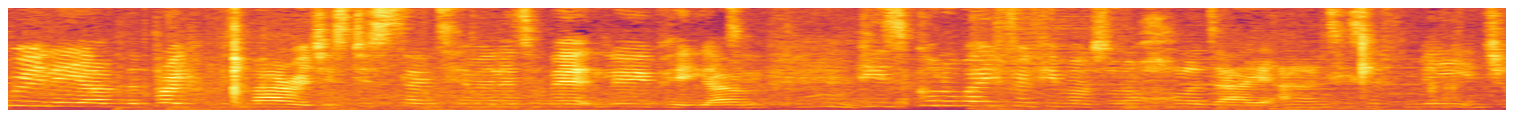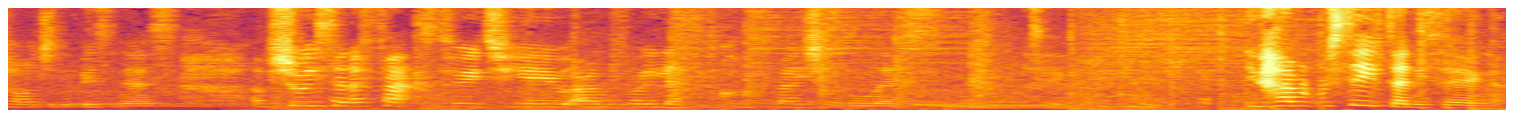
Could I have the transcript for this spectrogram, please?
really um, the break of his marriage. It's just sent him a little bit loopy. Um, he's gone away for a few months on a holiday and he's left me in charge of the business. I'm sure he sent a fax through to you um, before he left with confirmation of all this. You haven't received anything.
